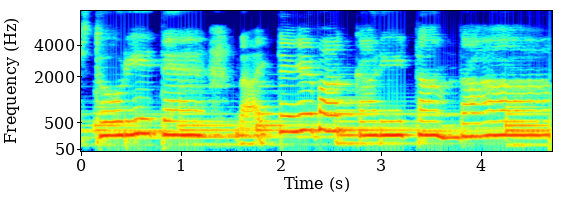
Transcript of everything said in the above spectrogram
一人で泣いてばっかりいたんだ。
